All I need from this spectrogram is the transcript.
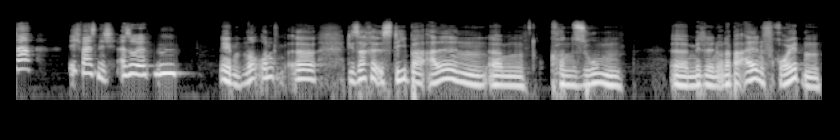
Na, ich weiß nicht. Also, mh, hm, Eben, ne? Und äh, die Sache ist die, bei allen ähm, Konsummitteln äh, oder bei allen Freuden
